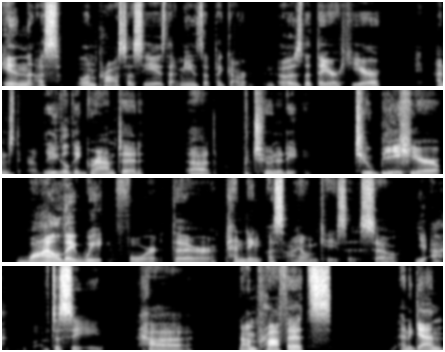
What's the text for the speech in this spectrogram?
in asylum processes, that means that the government knows that they are here and they are legally granted uh, the opportunity to be here while they wait for their pending asylum cases. So, yeah, love to see uh, nonprofits, and again,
